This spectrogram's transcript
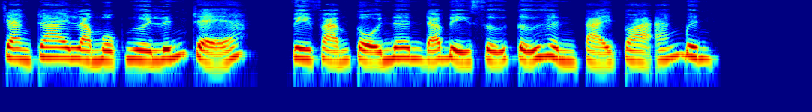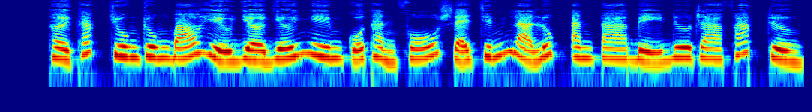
Chàng trai là một người lính trẻ, vì phạm tội nên đã bị xử tử hình tại tòa án binh. Thời khắc chuông trung báo hiệu giờ giới nghiêm của thành phố sẽ chính là lúc anh ta bị đưa ra pháp trường.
